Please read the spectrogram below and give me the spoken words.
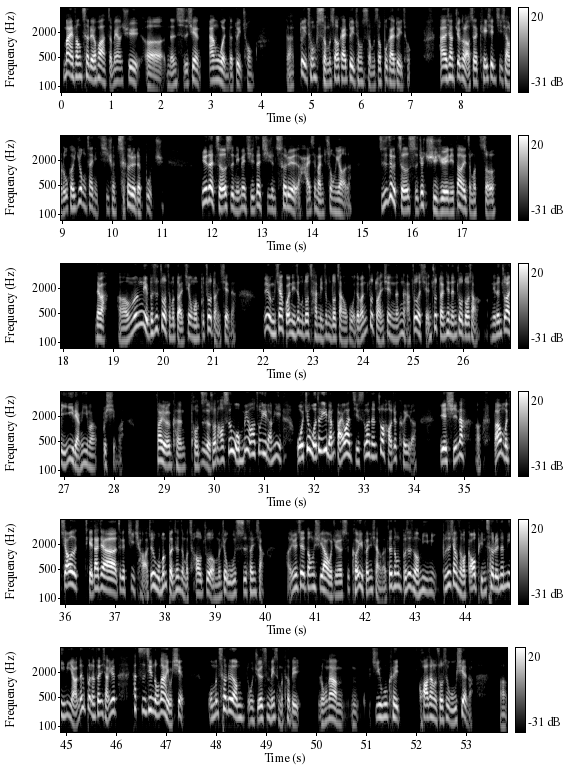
卖方策略的话，怎么样去呃能实现安稳的对冲？对吧？对冲什么时候该对冲，什么时候不该对冲？还有像 Jack 老师的 K 线技巧如何用在你期权策略的布局？因为在择时里面，其实在期权策略还是蛮重要的，只是这个择时就取决于你到底怎么择，对吧？啊，我们也不是做什么短线，我们不做短线的。因为我们现在管理这么多产品，这么多账户，对吧？你做短线能哪做的钱？做短线能做多少？你能做到一亿两亿吗？不行嘛。再有人可能投资者说：“老师，我没有要做一两亿，我就我这个一两百万、几十万能做好就可以了，也行啊。”啊，反正我们教的给大家这个技巧啊，就是我们本身怎么操作，我们就无私分享啊。因为这些东西啊，我觉得是可以分享的。这东西不是什么秘密，不是像什么高频策略的秘密啊，那个不能分享，因为它资金容纳有限。我们策略啊，我觉得是没什么特别容纳，嗯，几乎可以。夸张的说，是无限的啊，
